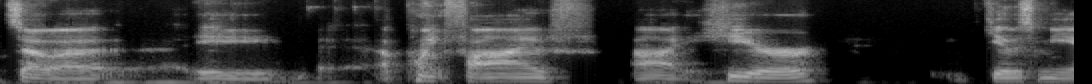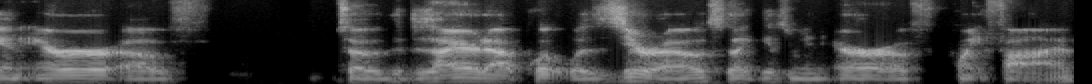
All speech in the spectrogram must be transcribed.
So uh, a, a 0.5 uh, here gives me an error of, so the desired output was zero, so that gives me an error of 0.5.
